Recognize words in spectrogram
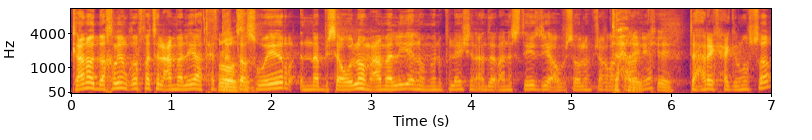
كانوا داخلين غرفة العمليات حتى Frozen. التصوير إنه بيسوي لهم عملية لهم manipulation under anesthesia أو بيسوي لهم شغلة ثانية تحريك إيه. تحريك حق المفصل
